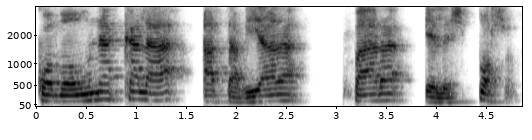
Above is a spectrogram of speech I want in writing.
como una calá ataviada para el esposo.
